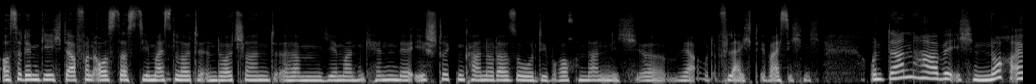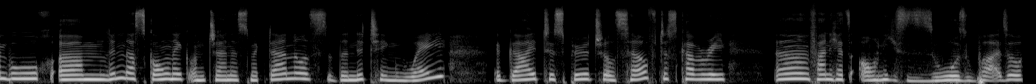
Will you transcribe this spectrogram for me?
außerdem gehe ich davon aus, dass die meisten Leute in Deutschland ähm, jemanden kennen, der eh stricken kann oder so. Die brauchen dann nicht, äh, ja, oder vielleicht, weiß ich nicht. Und dann habe ich noch ein Buch, ähm, Linda Skolnick und Janice McDaniels, The Knitting Way, A Guide to Spiritual Self-Discovery. Äh, fand ich jetzt auch nicht so super. Also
